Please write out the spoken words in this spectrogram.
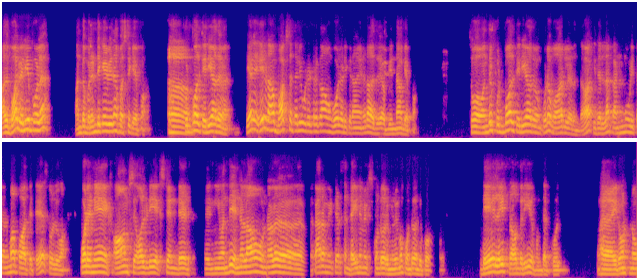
அது பால் வெளியே போல அந்த ரெண்டு கேள்வி தான் ஃபர்ஸ்ட் கேட்பான் ஃபுட்பால் தெரியாதவன். ஏ ஏடா பாக்ஸ தள்ளி விட்டுட்டு இருக்கான்? அவன் கோல் அடிக்கிறான். என்னடா அது அப்படின்னு தான் கேட்பான் சோ வந்து ஃபுட்பால் தெரியாதவன் கூட வார்ல இருந்தா இதெல்லாம் கண்மூடித்தனமா பார்த்துட்டு சொல்லுவான். உடனே ஆர்ம்ஸ் ஆல்ரெடி எக்ஸ்டெண்டட் நீ வந்து என்னெல்லாம் உன்னால பேராமீட்டர்ஸ் அண்ட் டைனமிக்ஸ் கொண்டு வர முடியுமோ கொண்டு வந்துக்கோ daylight robbery that goal I don't know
